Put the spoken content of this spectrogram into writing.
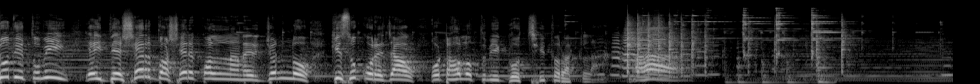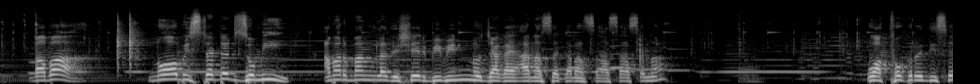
যদি তুমি এই দেশের দশের কল্যাণের জন্য কিছু করে যাও, ওটা হলো তুমি গচ্ছিত রাখলা। বাবা, নব স্টেটের জমি আমার বাংলাদেশের বিভিন্ন জায়গায় আনাচে কানাচে আছে আছে না? ওয়াকফ করে দিছে।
